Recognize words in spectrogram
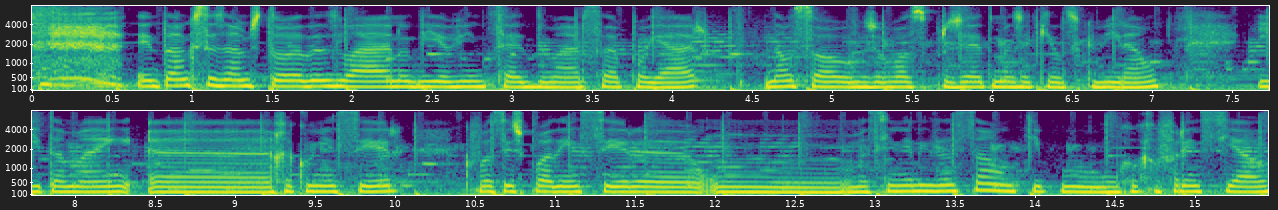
então que estejamos todas lá no dia 27 de março a apoiar não só o vosso projeto, mas aqueles que virão e também uh, reconhecer que vocês podem ser uh, um, uma sinalização, tipo um referencial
